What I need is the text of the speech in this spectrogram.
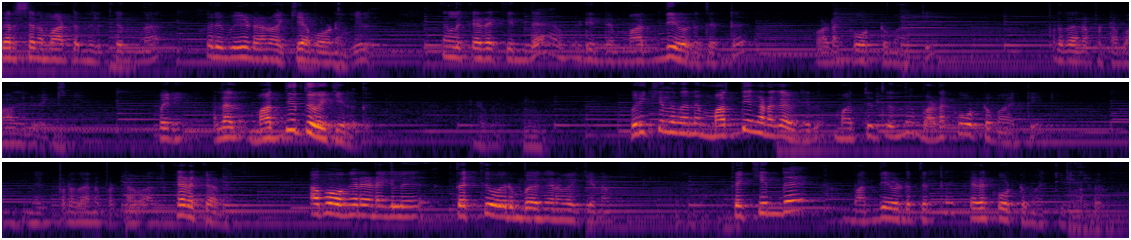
ദർശനമായിട്ട് നിൽക്കുന്ന ഒരു വീടാണ് വയ്ക്കാൻ പോകണമെങ്കിൽ നിങ്ങൾ കിഴക്കിന്റെ വീടിന്റെ മദ്യം എടുത്തിട്ട് വടക്കോട്ട് മാറ്റി പ്രധാനപ്പെട്ട വാതിൽ വയ്ക്കുക. അപ്പം ഇനി അല്ലാതെ മദ്യത്ത് വയ്ക്കരുത്. ഒരിക്കലും തന്നെ മദ്യം കണക്കാക്കി വയ്ക്കരുത് മദ്യത്തിൽ നിന്ന് വടക്കോട്ട് മാറ്റി നിങ്ങൾക്ക് പ്രധാനപ്പെട്ട വാതിൽ കിഴക്കാണ് അപ്പോൾ അങ്ങനെയാണെങ്കിൽ തെക്ക് വരുമ്പോൾ എങ്ങനെ വയ്ക്കണം? തെക്കിന്റെ മദ്യം എടുത്തിട്ട് കിഴക്കോട്ട് മാറ്റി വയ്ക്കണം.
